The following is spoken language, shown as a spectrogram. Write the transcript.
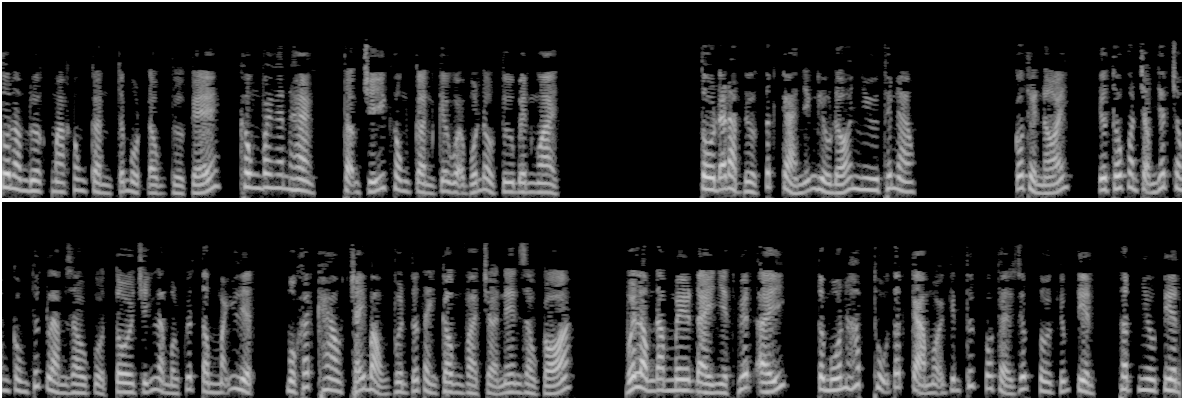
tôi làm được mà không cần tới một đồng thừa kế, không vay ngân hàng, thậm chí không cần kêu gọi vốn đầu tư bên ngoài. Tôi đã đạt được tất cả những điều đó như thế nào? Có thể nói, yếu tố quan trọng nhất trong công thức làm giàu của tôi chính là một quyết tâm mãnh liệt, một khát khao cháy bỏng vươn tới thành công và trở nên giàu có. Với lòng đam mê đầy nhiệt huyết ấy, tôi muốn hấp thụ tất cả mọi kiến thức có thể giúp tôi kiếm tiền, thật nhiều tiền.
